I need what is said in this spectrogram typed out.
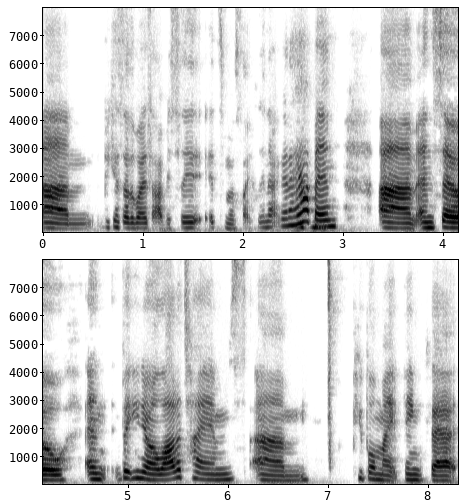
Um, because otherwise, obviously, it's most likely not going to Mhm. happen. Um, and so, and but you know, a lot of times, um, people might think that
